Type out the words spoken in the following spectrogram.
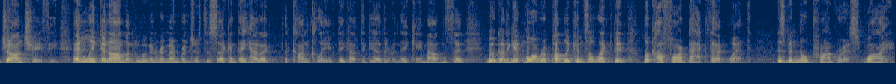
John Chafee, and Lincoln Almond, who we're going to remember in just a second. They had a, a conclave. They got together and they came out and said, "We're going to get more Republicans elected." Look how far back that went. There's been no progress. Why?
